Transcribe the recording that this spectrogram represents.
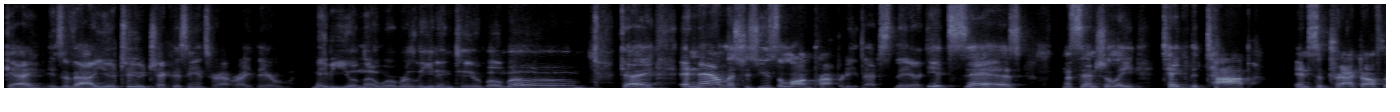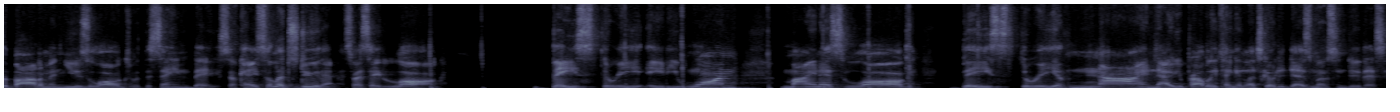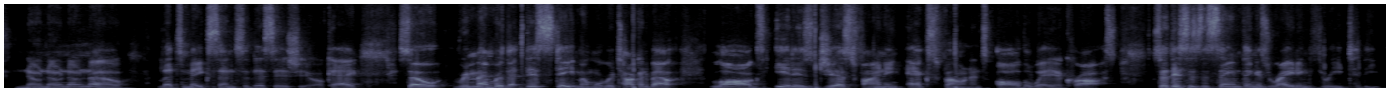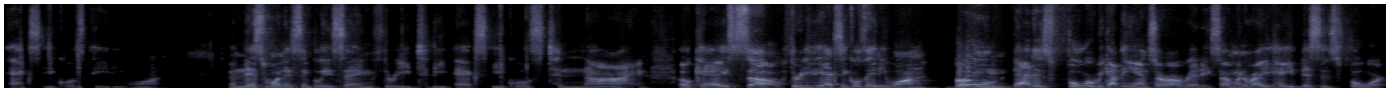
Okay, it's a value of 2. Check this answer out right there maybe you'll know where we're leading to. Boom, boom. Okay. And now let's just use the log property that's there. It says essentially take the top and subtract off the bottom and use logs with the same base. Okay. So let's do that. So I say log base 381 minus log base 3 of 9. Now you're probably thinking, let's go to Desmos and do this. No, no, no, no. Let's make sense of this issue, okay? So remember that this statement, when we're talking about logs, it is just finding exponents all the way across. So this is the same thing as writing 3 to the x equals 81. And this one is simply saying 3 to the x equals to 9. Okay, so 3 to the x equals 81. Boom, that is 4. We got the answer already. So I'm going to write, hey, this is 4.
